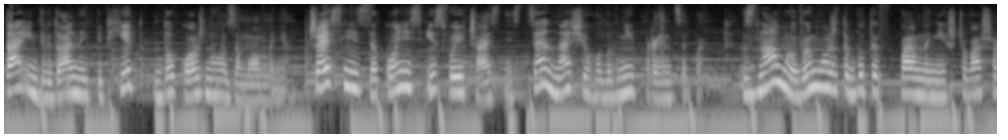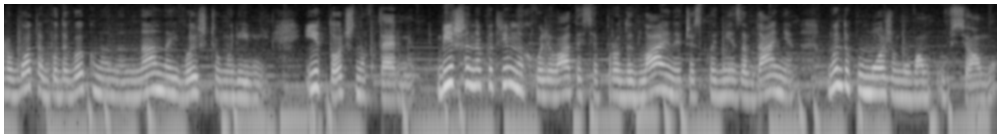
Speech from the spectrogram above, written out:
та індивідуальний підхід до кожного замовлення. Чесність, законність і своєчасність це наші головні принципи. З нами ви можете бути впевнені, що ваша робота буде виконана на найвищому рівні і точно в термін. Більше не потрібно хвилюватися про дедлайни чи складні завдання. Ми допоможемо вам у всьому.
